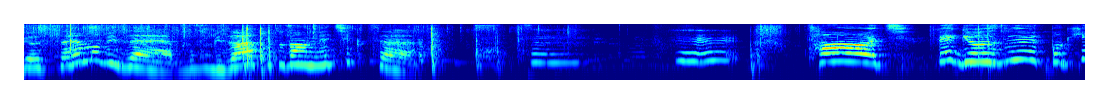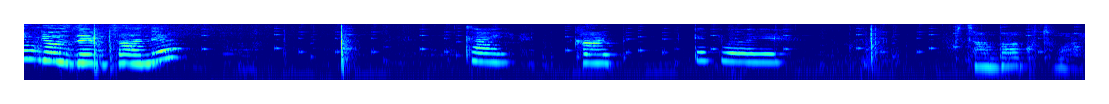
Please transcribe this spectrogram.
Göster ama bize. Bu güzel kutudan ne çıktı? Taç ve gözlük. Bakayım gözlüğe bir tane. Kalp Kalp. de böyle. Bir tane daha kutu var.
